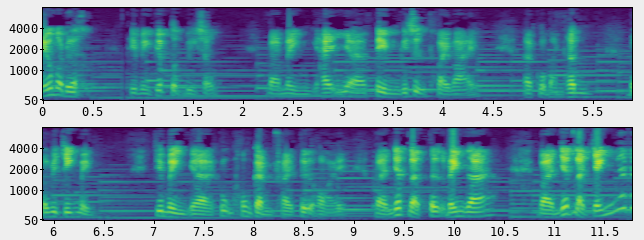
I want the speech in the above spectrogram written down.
Nếu mà được thì mình tiếp tục mình sống. Và mình hãy uh, tìm cái sự thoải mái uh, của bản thân đối với chính mình chứ mình uh, cũng không cần phải tự hỏi và nhất là tự đánh giá. Và nhất là tránh nhất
